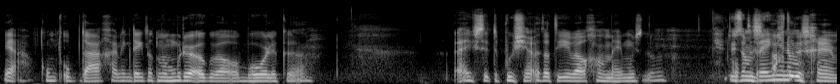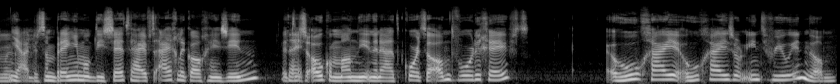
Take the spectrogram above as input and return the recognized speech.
ja, komt opdagen. En ik denk dat mijn moeder ook wel behoorlijk... heeft zitten pushen dat hij wel gewoon mee moest doen. Dus dan, breng je hem, de schermen. ja, dus dan breng je hem op die set. Hij heeft eigenlijk al geen zin. Het nee. is ook een man die inderdaad korte antwoorden geeft. Hoe ga je, hoe ga je zo'n interview in dan?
